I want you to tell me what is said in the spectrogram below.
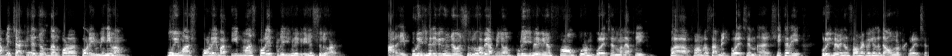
আপনি চাকরিতে যোগদান করার পরে মিনিমাম দুই মাস পরে বা তিন মাস পরে পুলিশ ভেরিফিকেশন শুরু হবে। আর এই পুলিশ ভেরিফিকেশন যখন শুরু হবে, আপনি যখন পুলিশ ভেরিফিকেশন ফর্ম পূরণ করেছেন মানে আপনি ফর্মটা সাবমিট করেছেন সেখানেই পুলিশ ভেরিফিকেশন ফর্ম একটা কিন্তু ডাউনলোড করেছেন।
